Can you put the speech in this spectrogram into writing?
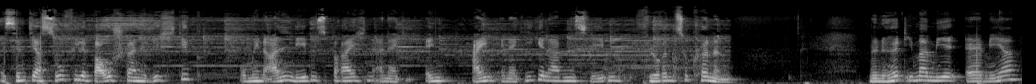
Es sind ja so viele Bausteine wichtig, um in allen Lebensbereichen ein, energiegeladenes Leben führen zu können. Man hört immer äh, mehr,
